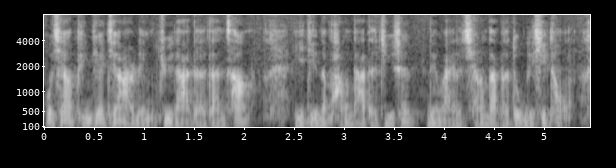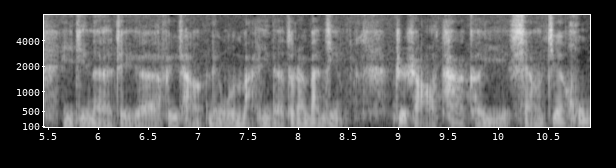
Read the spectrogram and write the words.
我想凭借歼二零巨大的弹仓，以及呢庞大的机身，另外呢强大的动力系统，以及呢这个非常令我们满意的作战半径，至少它可以向歼轰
